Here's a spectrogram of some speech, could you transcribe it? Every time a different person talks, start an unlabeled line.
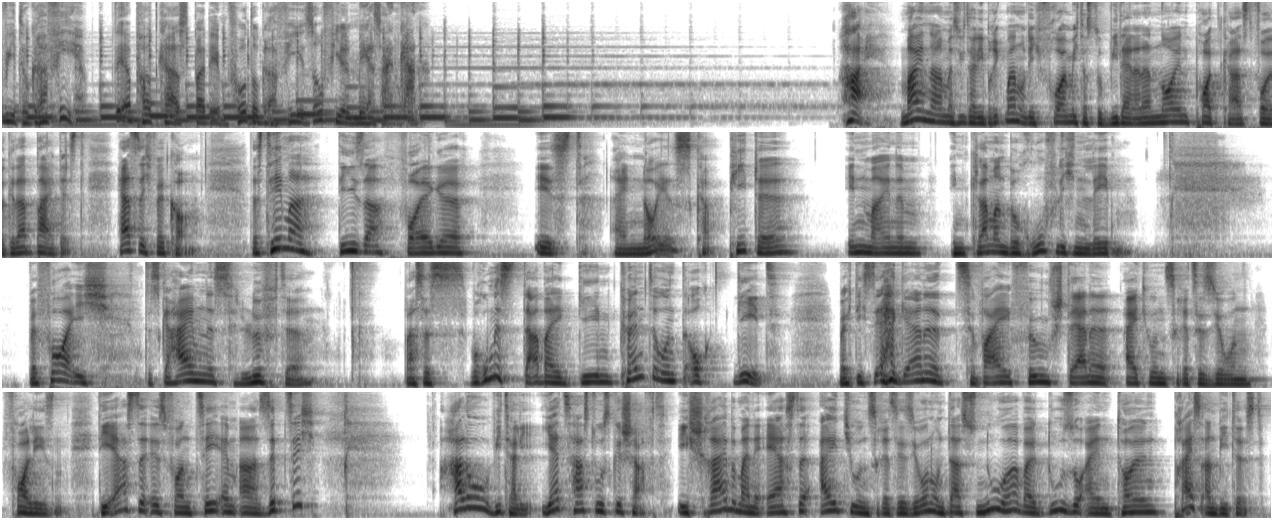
Vitografie, der Podcast, bei dem Fotografie so viel mehr sein kann.
Hi, mein Name ist Vitali Brickmann und ich freue mich, dass du wieder in einer neuen Podcast-Folge dabei bist. Herzlich willkommen. Das Thema dieser Folge ist ein neues Kapitel in meinem, in Klammern, beruflichen Leben. Bevor ich das Geheimnis lüfte, was es, worum es dabei gehen könnte und auch geht, möchte ich sehr gerne zwei 5-Sterne iTunes-Rezessionen vorlesen. Die erste ist von CMA70. Hallo Vitali, jetzt hast du es geschafft. Ich schreibe meine erste iTunes-Rezession und das nur, weil du so einen tollen Preis anbietest.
